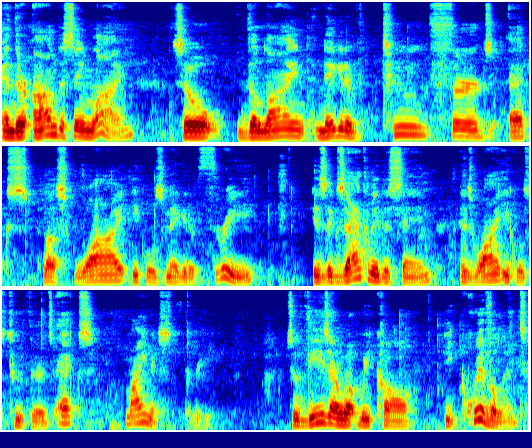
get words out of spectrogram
And they're on the same line. So the line negative 2 thirds x plus y equals negative 3 is exactly the same as y equals 2 thirds x minus 3. So these are what we call equivalent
